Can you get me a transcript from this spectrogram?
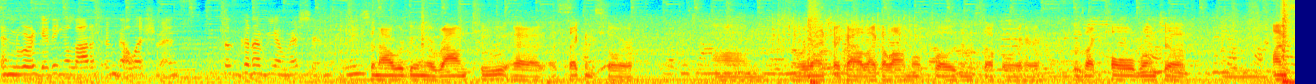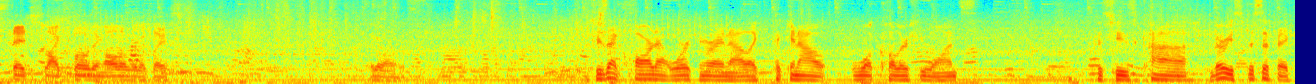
And we're getting a lot of embellishments. So it's gonna be a mission. So now we're doing a round two at a second store. Um, and we're gonna check out like a lot more clothes and stuff over here. There's like a whole bunch of unstitched like clothing all over the place. Look at all this. She's like hard at working right now, like picking out what color she wants. Cause she's kind of very specific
